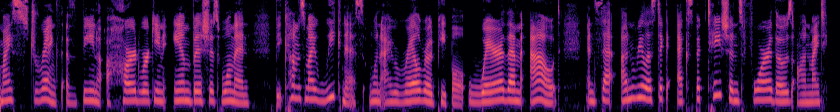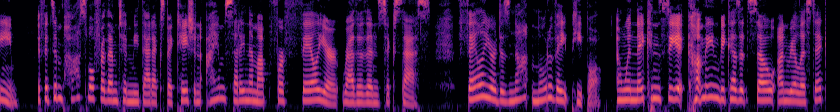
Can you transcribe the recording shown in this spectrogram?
My strength of being a hardworking, ambitious woman becomes my weakness when I railroad people, wear them out, and set unrealistic expectations for those on my team. If it's impossible for them to meet that expectation, I am setting them up for failure rather than success. Failure does not motivate people. And when they can see it coming because it's so unrealistic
